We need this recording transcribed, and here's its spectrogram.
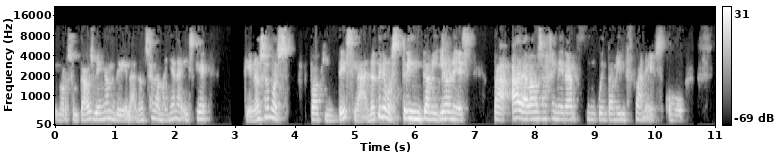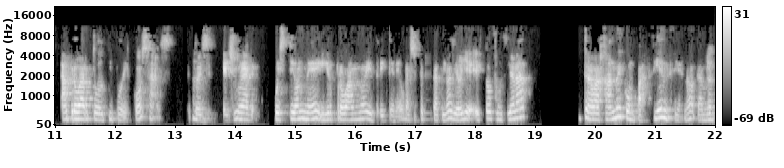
los resultados vengan de la noche a la mañana y es que, que no somos fucking Tesla. No tenemos 30 millones para, ahora vamos a generar 50.000 fans o a probar todo tipo de cosas. Entonces, es una cuestión de ir probando y, tener unas expectativas de, oye, esto funciona trabajando y con paciencia, ¿no? También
